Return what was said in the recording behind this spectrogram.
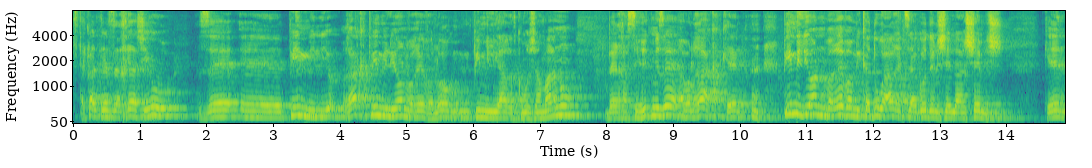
הסתכלתי על זה אחרי השיעור, זה אה, פי מיליון, רק פי מיליון ורבע, לא פי מיליארד כמו שאמרנו, בערך עשירית מזה, אבל רק, כן? פי מיליון ורבע מכדור הארץ זה הגודל של השמש, כן?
